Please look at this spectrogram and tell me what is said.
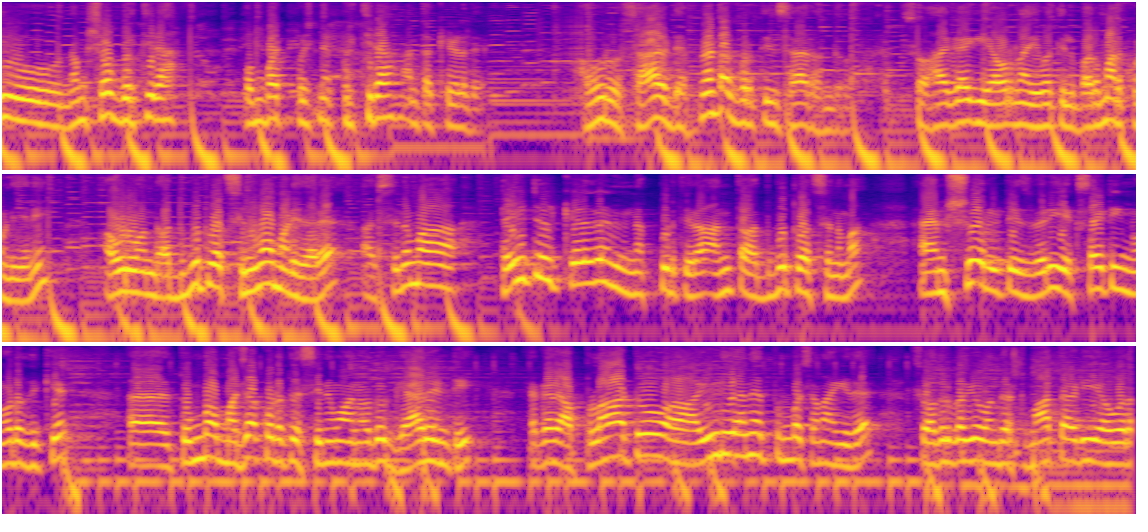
ನೀವು ನಮ್ಮ ಶೋಗೆ ಬರ್ತೀರಾ? ಒಂಬತ್ತು ಪ್ರಶ್ನೆಗೆ ಬರ್ತೀರಾ? ಅಂತ ಕೇಳಿದೆ. ಅವರು ಸಾರ್ ಡೆಫಿನೆಟಾಗಿ ಬರ್ತೀನಿ ಸರ್ ಅಂದರು. ಸೊ ಹಾಗಾಗಿ ಅವ್ರನ್ನ ಇವತ್ತಿಲ್ಲಿ ಬರಮಾಡ್ಕೊಂಡಿದ್ದೀನಿ. ಅವರು ಒಂದು ಅದ್ಭುತವಾದ ಸಿನಿಮಾ ಮಾಡಿದ್ದಾರೆ. ಆ ಸಿನಿಮಾ ಟೈಟಲ್ ಕೇಳಿದ್ರೆ ನೀವು ನಕ್ಬಿಡ್ತೀರಾ ಅಂಥ ಅದ್ಭುತವಾದ cinema I am sure it is very exciting ನೋಡೋದಕ್ಕೆ. ತುಂಬ ಮಜಾ ಕೊಡುತ್ತೆ ಸಿನಿಮಾ ಅನ್ನೋದು ಗ್ಯಾರಂಟಿ ಯಾಕಂದರೆ ಆ ಪ್ಲಾಟು ಆ ಐಡಿಯಾನೇ ತುಂಬ ಚೆನ್ನಾಗಿದೆ. ಸೊ ಅದ್ರ ಬಗ್ಗೆ ಒಂದಷ್ಟು ಮಾತಾಡಿ ಅವರ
